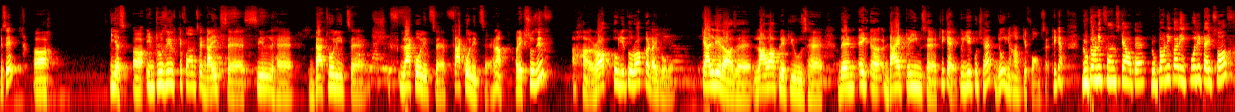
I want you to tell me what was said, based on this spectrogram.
जैसे यस इंट्रूसिव के फॉर्म से डाइक्स है सिल है बैथोलिथ्स है लैकोलिथ्स है फैकोलिथ्स है है ना? और एक्सट्रूसिव हाँ रॉक तो ये तो रॉक का टाइप हो गया। कैल्डेराज है, लावा प्लेट्यूज है देन डायट्रीम्स है, ठीक है? तो ये कुछ है जो यहाँ के फॉर्म्स है, ठीक है? प्लूटोनिक फॉर्म्स क्या होते हैं? Plutonic are equally types of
